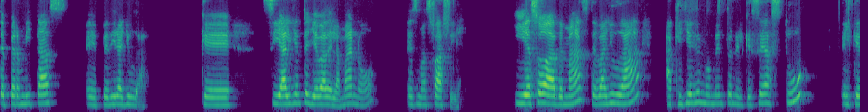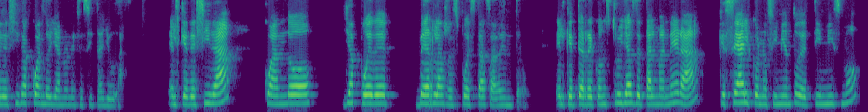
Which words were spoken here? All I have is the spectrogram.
te permitas eh, pedir ayuda, que si alguien te lleva de la mano, es más fácil. Y eso además te va a ayudar a que llegue un momento en el que seas tú el que decida cuándo ya no necesita ayuda, el que decida cuándo ya puede ver las respuestas adentro, el que te reconstruyas de tal manera que sea el conocimiento de ti mismo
